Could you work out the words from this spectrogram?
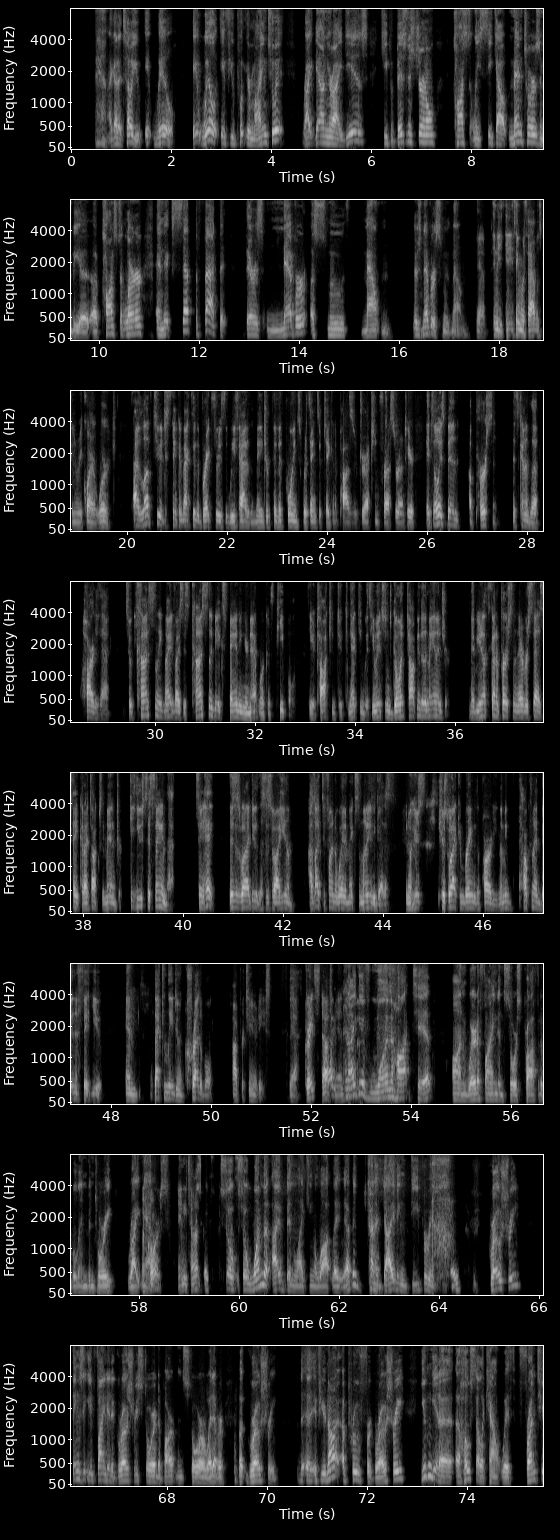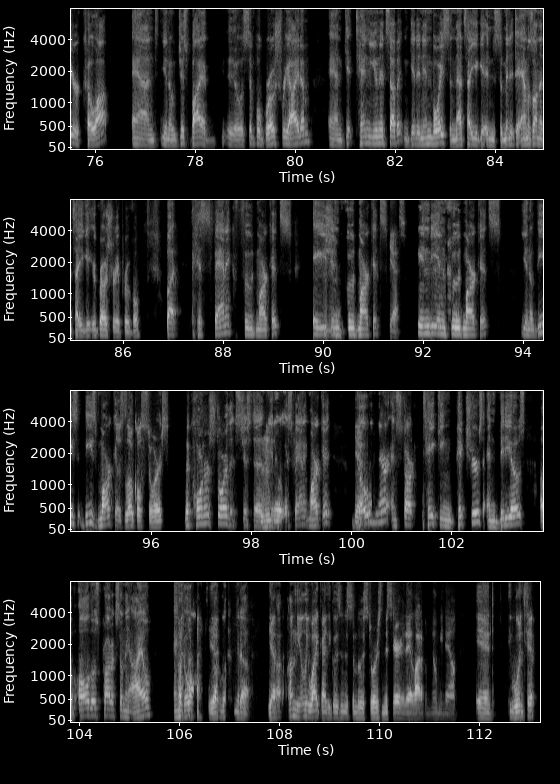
man, I got to tell you, it will. It will if you put your mind to it, write down your ideas, keep a business journal, constantly seek out mentors and be a, a constant learner, and accept the fact that there is never a smooth mountain. There's never a smooth mountain. Yeah. Any, anything worth having is going to require work. I love too, just thinking back through the breakthroughs that we've had and the major pivot points where things have taken a positive direction for us around here. It's always been a person that's kind of the heart of that. So constantly, my advice is constantly be expanding your network of people that you're talking to, connecting with. You mentioned going talking to the manager. Maybe you're not the kind of person that ever says, "Hey, could I talk to the manager?" Get used to saying that. Say, "Hey, this is what I do. This is who I am. I'd like to find a way to make some money together. You know, here's here's what I can bring to the party. Let me. How can I benefit you?" And that can lead to incredible opportunities. Yeah, great stuff, man. Can I give one hot tip on where to find and source profitable inventory right now? Of course anytime. So, so, so one that I've been liking a lot lately. I've been kind of diving deeper into grocery things that you'd find at a grocery store, a department store, or whatever. But grocery, if you're not approved for grocery, you can get a, a wholesale account with Frontier Co-op, and you know just buy a you know a simple grocery item and get 10 units of it and get an invoice and that's how you get and submit it to Amazon that's how you get your grocery approval but Hispanic food markets, Asian mm-hmm. food markets, yes, Indian food markets. You know these these markets, those local stores, the corner store that's just a mm-hmm. you know Hispanic market. Yeah. Go in there and start taking pictures and videos of all those products on the aisle, and go out yeah. looking it up. Yeah, uh, I'm the only white guy that goes into some of the stores in this area. They a lot of them know me now. And one tip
